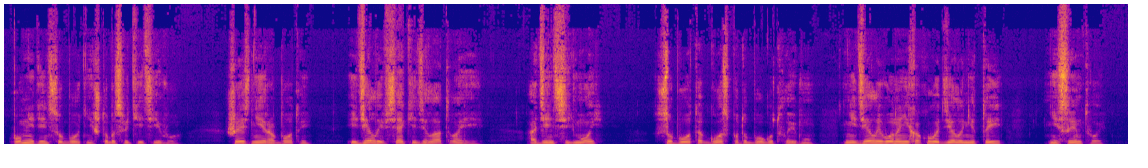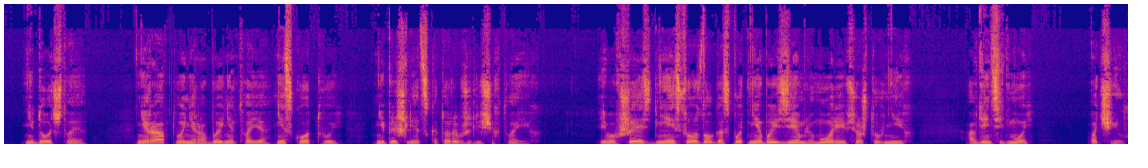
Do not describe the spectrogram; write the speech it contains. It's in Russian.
«Помни день субботний, чтобы светить его. Шесть дней работай, и делай всякие дела твои. А день седьмой — суббота Господу Богу твоему. Не делай его на никакого дела ни ты, ни сын твой, ни дочь твоя, ни раб твой, ни рабыня твоя, ни скот твой, ни пришлец, который в жилищах твоих. Ибо в шесть дней создал Господь небо и землю, море и все, что в них, а в день седьмой почил.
